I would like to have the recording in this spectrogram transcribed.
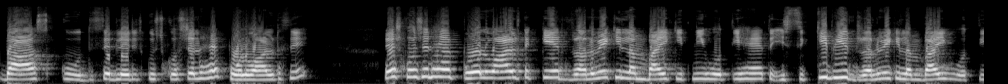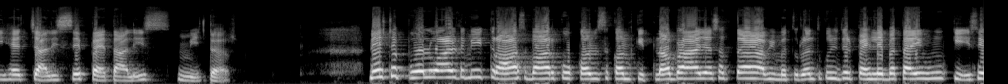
बास कूद से रिलेटेड कुछ क्वेश्चन है पोल वाल्ट से। नेक्स्ट क्वेश्चन है पोल वाल्ट के रनवे की लंबाई कितनी होती है? तो इसकी भी रनवे की लंबाई होती है 40 से 45 मीटर। नेक्स्ट है पोल वाल्ट में क्रॉस बार को कम से कम कितना बढ़ाया जा सकता है? अभी मैं तुरंत कुछ देर पहले बताई हूँ कि इसे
